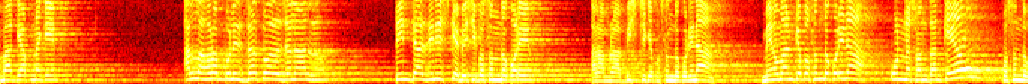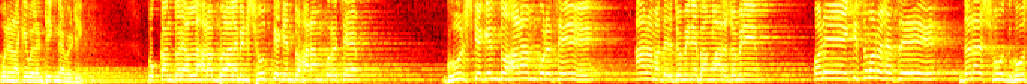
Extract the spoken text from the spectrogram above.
আমাকে আপনাকে আল্লাহ রাব্বুল ইজ্জাতুল জালাল তিনটা জিনিসকে বেশি পছন্দ করে। আর আমরা বৃষ্টিকে পছন্দ করি না, মেহমানকে পছন্দ করি না, কন্যা সন্তানকেও পছন্দ করি না, কে বলেন ঠিক না বেঠিক পক্ষান্তরে আল্লাহ রাব্বুল আলমিন সুদকে কিন্তু হারাম করেছে, ঘুষকে কিন্তু হারাম করেছে, আর আমাদের জমিনে, বাংলার জমিনে অনেক কিছু মানুষ আছে যারা সুদ, ঘুষ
